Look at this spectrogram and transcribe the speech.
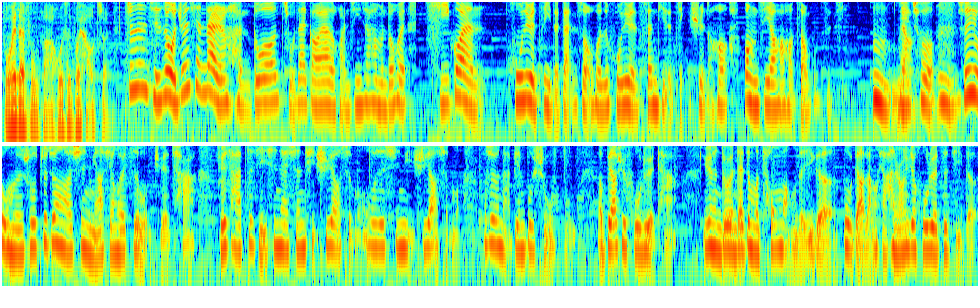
不会再复发，或是会好转。就是其实我觉得现代人很多处在高压的环境下，他们都会习惯忽略自己的感受，或者忽略身体的警讯，然后忘记要好好照顾自己。嗯，没错。嗯，所以我们说最重要的是你要先会自我觉察，觉察自己现在身体需要什么，或是心理需要什么，或是有哪边不舒服，而不要去忽略它。因为很多人在这么匆忙的一个步调当下，很容易就忽略自己的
